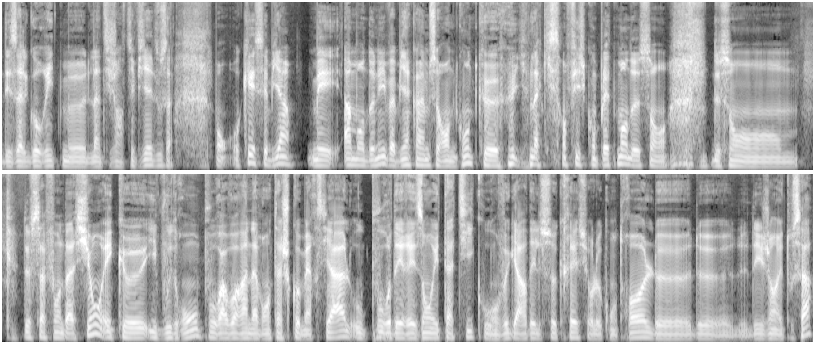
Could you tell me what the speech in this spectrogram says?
des algorithmes de l'intelligence artificielle tout ça. Bon, ok, c'est bien, mais à un moment donné, il va bien quand même se rendre compte qu'il y en a qui s'en fichent complètement de son de son de sa fondation et qu'ils voudront pour avoir un avantage commercial ou pour des raisons étatiques où on veut garder le secret sur le contrôle de- des gens et tout ça,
